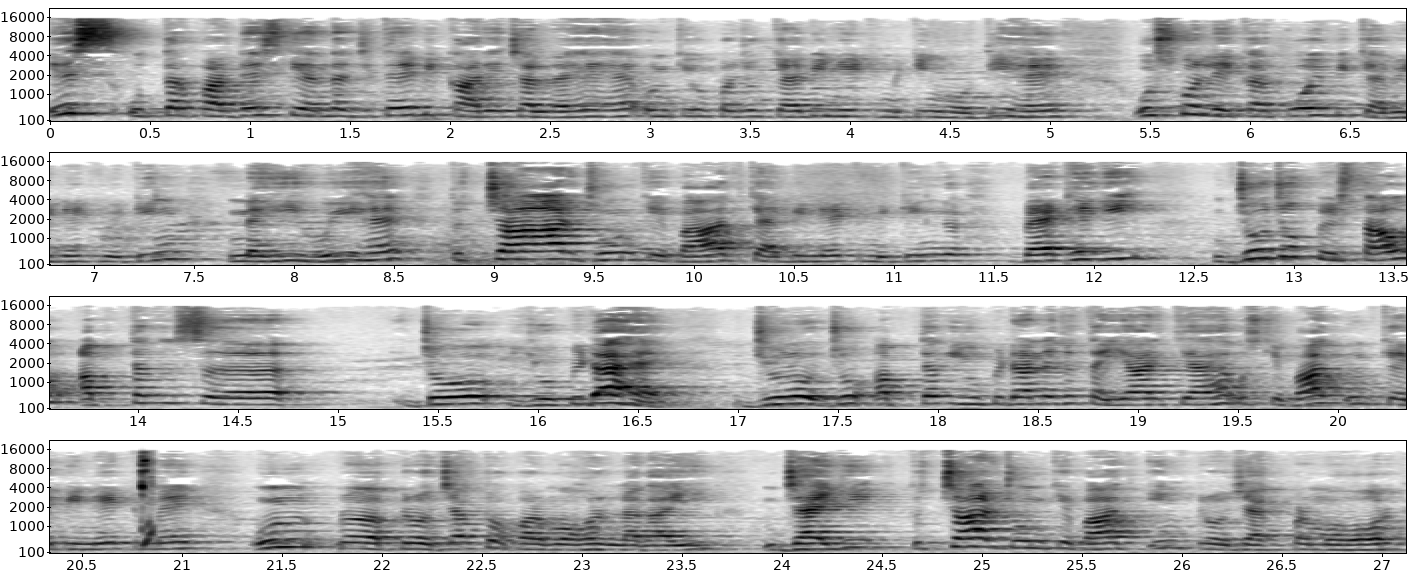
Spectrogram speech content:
इस उत्तर प्रदेश के अंदर जितने भी कार्य चल रहे हैं, उनके ऊपर जो कैबिनेट मीटिंग होती है, उसको लेकर कोई भी कैबिनेट मीटिंग नहीं हुई है। तो चार जून के बाद कैबिनेट मीटिंग बैठेगी। जो जो प्रस्ताव अब तक जो यूपीडा है, जो जो अब तक यूपीडा ने जो तैयार किया है, उसके बाद उन कैबिनेट में उन प्रोजेक्टों पर मोहर लगाई जाएगी। तो चार जून के बाद इन प्रोजेक्ट पर मोहर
